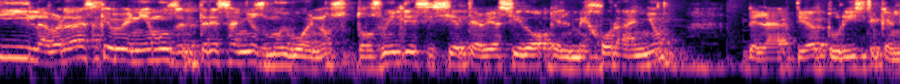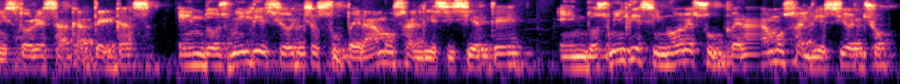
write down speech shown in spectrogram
Sí, la verdad es que veníamos de tres años muy buenos. 2017 había sido el mejor año de la actividad turística en la historia de Zacatecas. En 2018 superamos al 17, en 2019 superamos al 18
